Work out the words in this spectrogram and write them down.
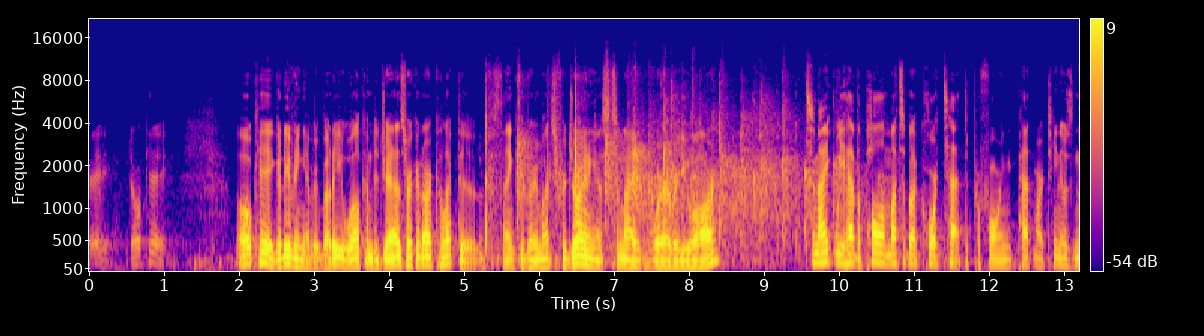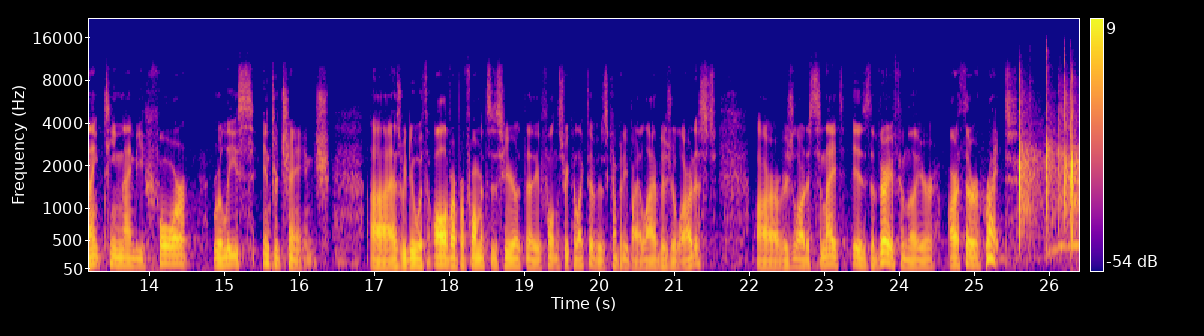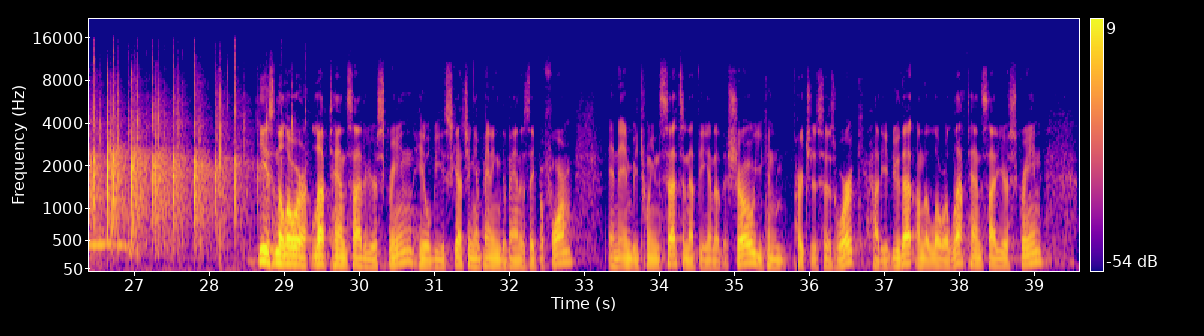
Okay, okay. Okay, good evening, everybody. Welcome to Jazz Record Art Collective. Thank you very much for joining us tonight, wherever you are. Tonight we have the Paul Mutzabaugh Quartet performing Pat Martino's 1994 release Interchange. Uh, as we do with all of our performances here at the Fulton Street Collective, is accompanied by a live visual artist. Our visual artist tonight is the very familiar Arthur Wright. He is in the lower left-hand side of your screen. He will be sketching and painting the band as they perform. And in between sets and at the end of the show, you can purchase his work. How do you do that? On the lower left-hand side of your screen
